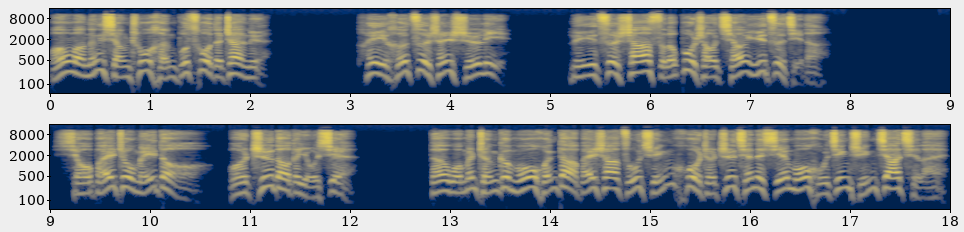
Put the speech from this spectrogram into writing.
往往能想出很不错的战略，配合自身实力，屡次杀死了不少强于自己的。小白皱眉道：“我知道的有限，但我们整个魔魂大白鲨族群或者之前的邪魔虎鲸群加起来，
